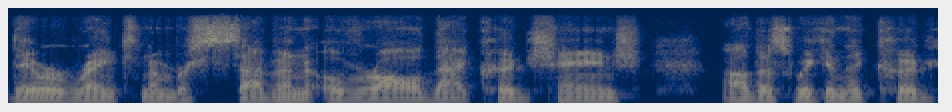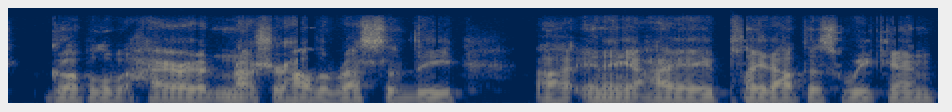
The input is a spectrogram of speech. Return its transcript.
they were ranked number seven overall. That could change uh, this weekend. They could go up a little bit higher. I'm not sure how the rest of the uh, NAIA played out this weekend.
